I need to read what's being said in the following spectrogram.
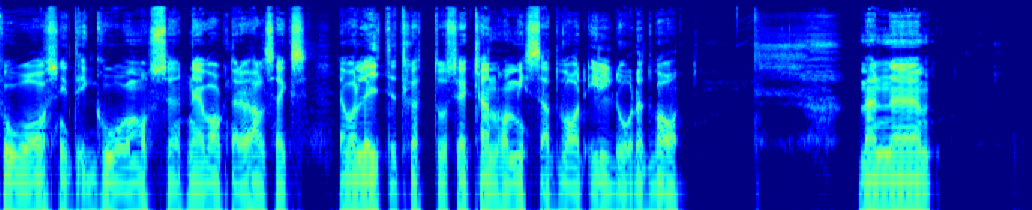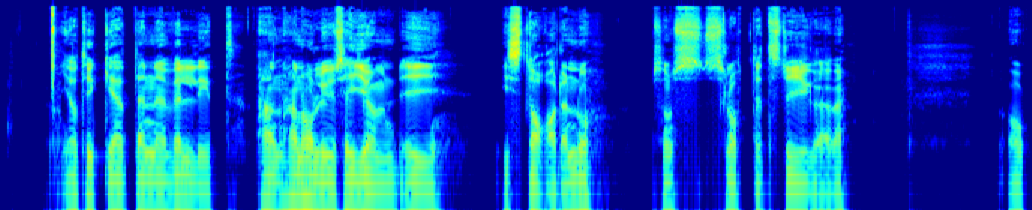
två avsnitt igår morse när jag vaknade halv sex. Jag var lite trött då så jag kan ha missat vad illdådet var. Men eh, jag tycker att den är väldigt... Han, han håller ju sig gömd i, i staden då, som slottet styr över. Och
